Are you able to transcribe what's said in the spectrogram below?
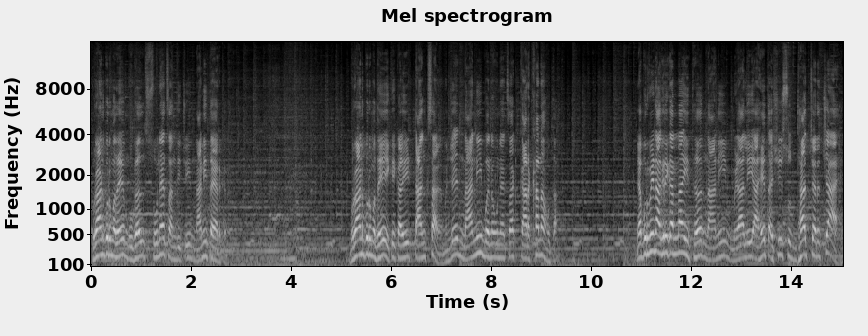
बुऱ्हाणपूरमध्ये मुघल सोन्या चांदीची नाणी तयार करतात बुऱ्हाणपूरमध्ये एकेकाळी टांगसाळ म्हणजे नाणी बनवण्याचा कारखाना होता. यापूर्वी नागरिकांना इथं नाणी मिळाली आहेत अशी सुद्धा चर्चा आहे.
